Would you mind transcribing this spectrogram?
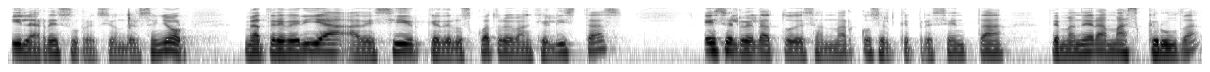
y la resurrección del Señor. Me atrevería a decir que de los cuatro evangelistas es el relato de San Marcos el que presenta de manera más cruda,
